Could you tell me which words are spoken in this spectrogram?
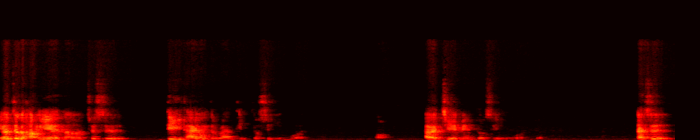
因为这个行业呢，就是第一，它用的软体都是英文，哦，它的界面都是英文的。但是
